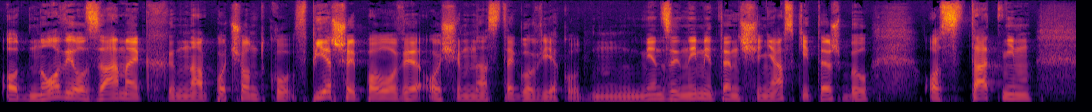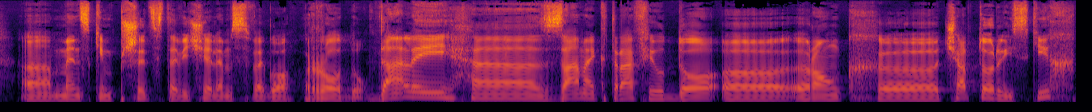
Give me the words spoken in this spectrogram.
odnowił zamek na początku, w pierwszej połowie XVIII wieku. Między innymi ten Sieniawski też był ostatnim y, męskim przedstawicielem swego rodu. Dalej zamek trafił do rąk czartoryskich,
